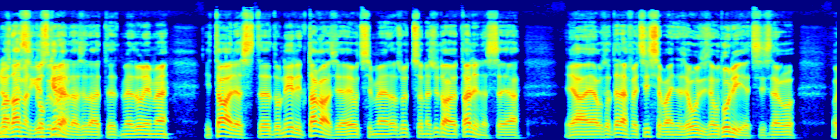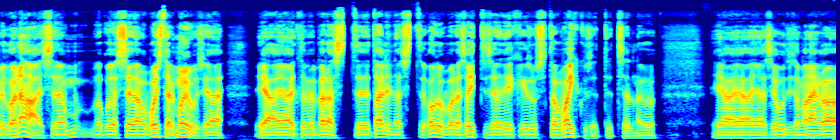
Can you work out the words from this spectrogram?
ma, ma tahtsingi just kirjeldada seda, et, et me tulime Itaaliast turniirilt tagasi ja jõudsime suts enne südaööd Tallinnasse ja ja, ja kui seal telefonid sisse pandi ja see uudis nagu tuli, et siis nagu oli kohe näha, et see nagu, kuidas see nagu poistele mõjus ja ja, ja ütleme, pärast Tallinnast kodu poole sõites oli ikkagi suhteliselt nagu vaikus, et, et seal nagu äh, ja, ja, ja see uudis ma näen ka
